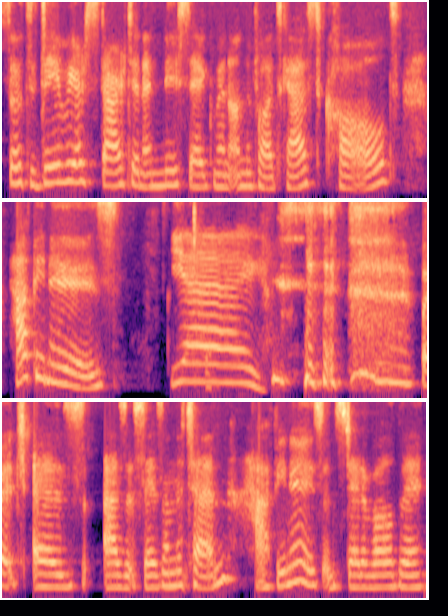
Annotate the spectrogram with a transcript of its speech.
So today we are starting a new segment on the podcast called Happy News. Yay! Which is, as it says on the tin, happy news instead of all the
